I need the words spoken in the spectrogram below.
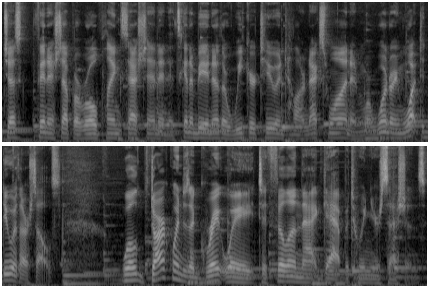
just finished up a role playing session and it's going to be another week or two until our next one, and we're wondering what to do with ourselves. Well, Darkwind is a great way to fill in that gap between your sessions.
